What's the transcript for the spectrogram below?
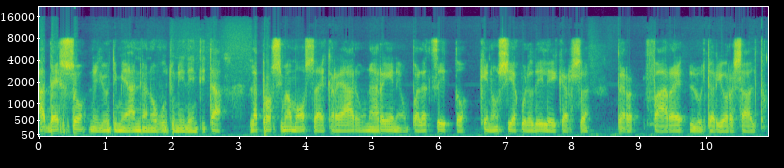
adesso negli ultimi anni hanno avuto un'identità. La prossima mossa è creare un'arena, un palazzetto che non sia quello dei Lakers per fare l'ulteriore salto.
